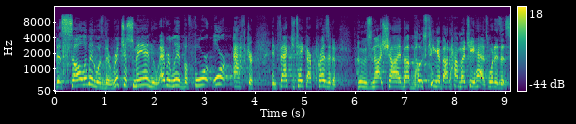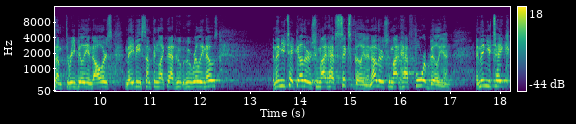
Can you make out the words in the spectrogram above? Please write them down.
that Solomon was the richest man who ever lived before or after. In fact, you take our president, who's not shy about boasting about how much he has. What is it, some $3 billion, maybe, something like that? Who, who really knows? And then you take others who might have 6 billion and others who might have $4 billion. And then you take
